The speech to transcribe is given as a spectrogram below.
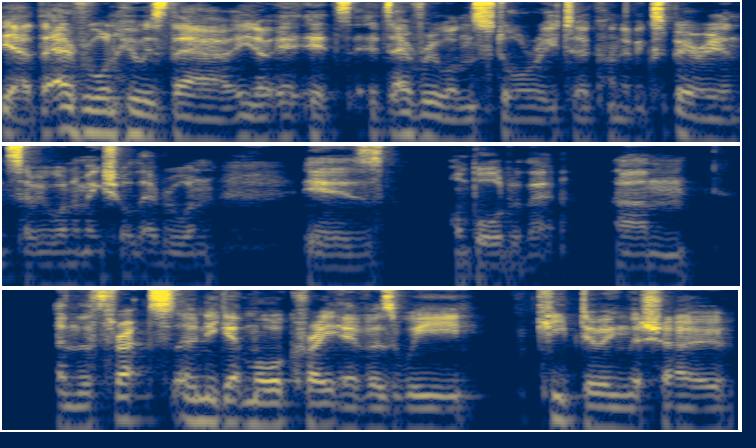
yeah, that everyone who is there, you know, it, it's it's everyone's story to kind of experience. So we want to make sure that everyone is on board with it. Um, and the threats only get more creative as we keep doing the show.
